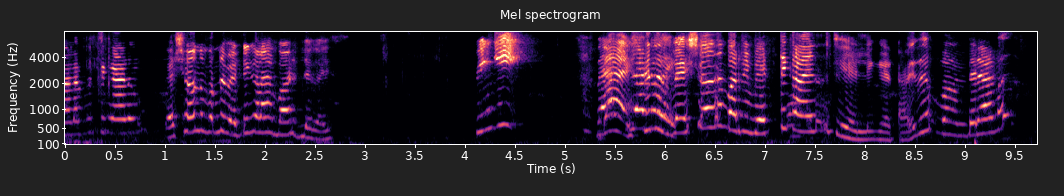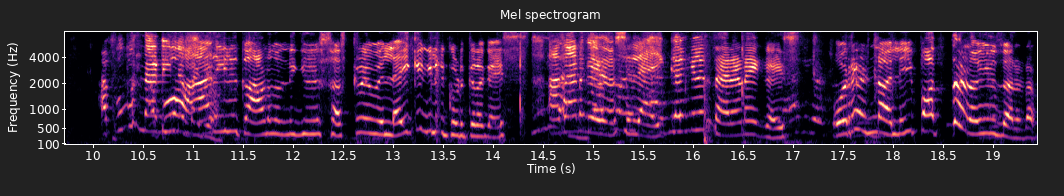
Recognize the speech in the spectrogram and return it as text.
മണപ്പിച്ച് കാണും. വിഷമെന്ന് പറഞ്ഞ് വെട്ടിക്കളയാൻ പാടില്ല ഗൈസ് പിങ്കി വിഷമെന്ന് പറഞ്ഞ് വെട്ടിക്കളയുന്ന ചെയ്യല്ലേ കേട്ടോ. ഇത് എന്തിനാണ്? അപ്പൊ ആരെങ്കിലും കാണുന്നുണ്ടെങ്കിൽ സബ്സ്ക്രൈബ് ലൈക്ക് എങ്കിലും കൊടുക്കണം ഗൈസ് അതാണ് ഗൈസ് ലൈക്കെങ്കിലും തരണേ ഗൈസ് ഒരെണ്ണം അല്ലെങ്കിൽ പത്തെണ്ണമെങ്കിലും തരണം.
